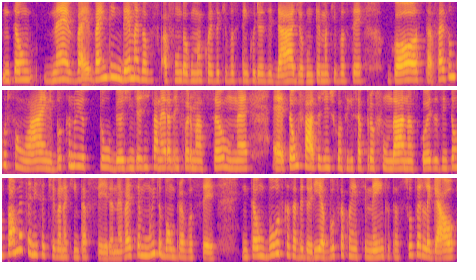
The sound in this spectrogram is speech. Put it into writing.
então, né, vai, vai entender mais a, a fundo alguma coisa que você tem curiosidade, algum tema que você gosta, faz um curso online, busca no YouTube, hoje em dia a gente tá na era da informação, né, é tão fácil a gente conseguir se aprofundar nas coisas, então toma essa iniciativa na quinta quinta-feira, né? Vai ser muito bom para você. Então, busca sabedoria, busca conhecimento, tá super legal.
